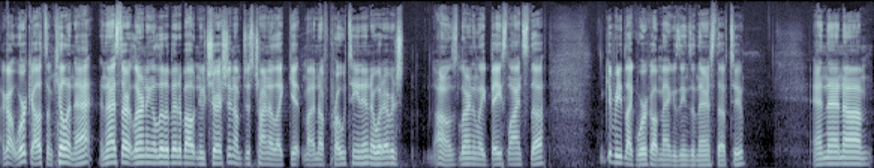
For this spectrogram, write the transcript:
I got workouts. I'm killing that. And then I start learning a little bit about nutrition. I'm just trying to like get my enough protein in or whatever. Just, I don't know. Just learning like baseline stuff. You can read like workout magazines in there and stuff too. And then um,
